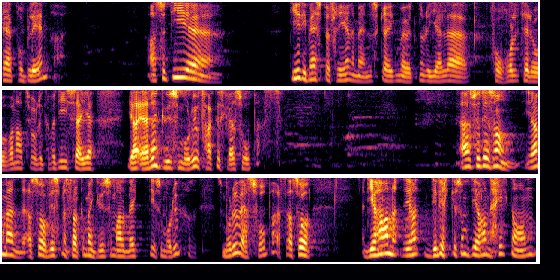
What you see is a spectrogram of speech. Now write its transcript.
Hva er problemet? Altså, de, de er de mest befriende mennesker jeg møter når det gjelder forholdet til det overnaturlige. For de sier ja, er det en Gud, så må det jo faktisk være såpass. Altså, det er sånn, ja, men altså, Hvis vi snakker med en Gud som allmektig, så må det være, må det være såpass. Altså, de har, de har, det virker som de har en helt annen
